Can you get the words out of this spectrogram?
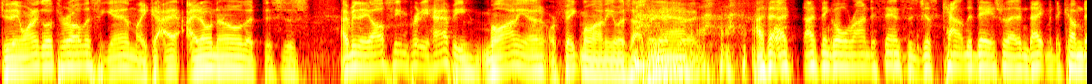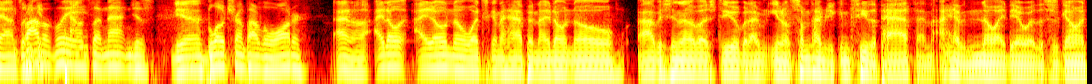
Do they want to go through all this again? Like, I, I don't know that this is. I mean, they all seem pretty happy. Melania or fake Melania was out there yesterday. I, th- I, th- I think old Ron DeSantis is just counting the days for that indictment to come down so Probably. he can pounce on that and just Yeah. blow Trump out of the water. I don't know. I don't. I don't know what's going to happen. I don't know. Obviously, none of us do. But I'm. You know, sometimes you can see the path, and I have no idea where this is going.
